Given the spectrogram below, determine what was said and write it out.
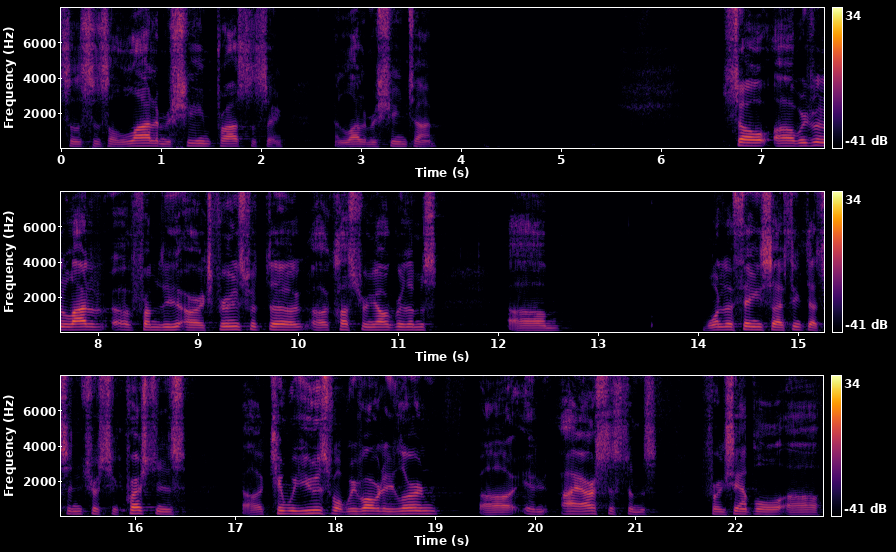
So this is a lot of machine processing and a lot of machine time. So uh, we're doing a lot of, uh, from the, our experience with the uh, clustering algorithms. Um, one of the things I think that's an interesting question is, uh, can we use what we've already learned uh, in IR systems, for example,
